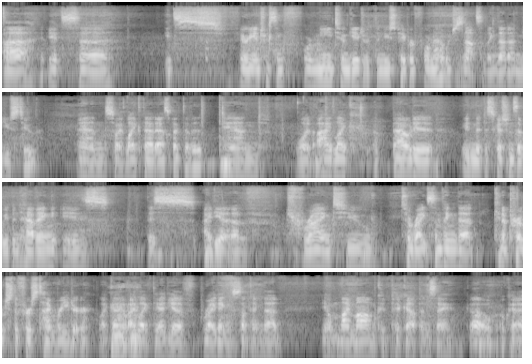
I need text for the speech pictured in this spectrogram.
Uh, it's uh, it's very interesting for me to engage with the newspaper format, which is not something that I'm used to, and so I like that aspect of it. And what I like about it in the discussions that we've been having is this idea of trying to to write something that can approach the first time reader. Like I, I like the idea of writing something that you know my mom could pick up and say, "Oh, okay,"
